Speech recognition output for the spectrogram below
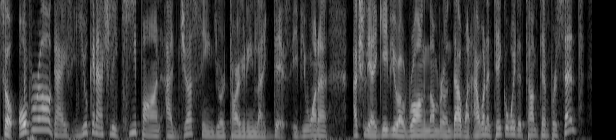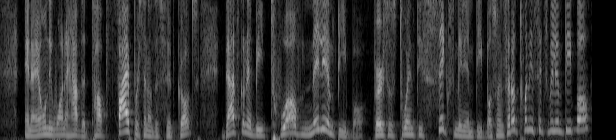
So overall, guys, you can actually keep on adjusting your targeting like this. If you want to, actually, I gave you a wrong number on that one. I want to take away the top 10% and I only want to have the top 5% of the zip codes. That's going to be 12 million people versus 26 million people. So instead of 26 million people,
